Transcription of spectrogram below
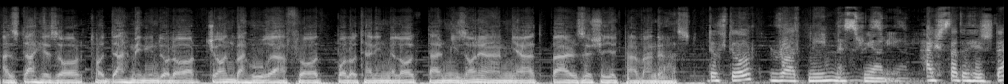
از ده هزار تا ده میلیون دلار جان و حقوق افراد بالاترین ملاک در میزان اهمیت و ارزش یک پرونده است دکتر رادنی مصریانی. 818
